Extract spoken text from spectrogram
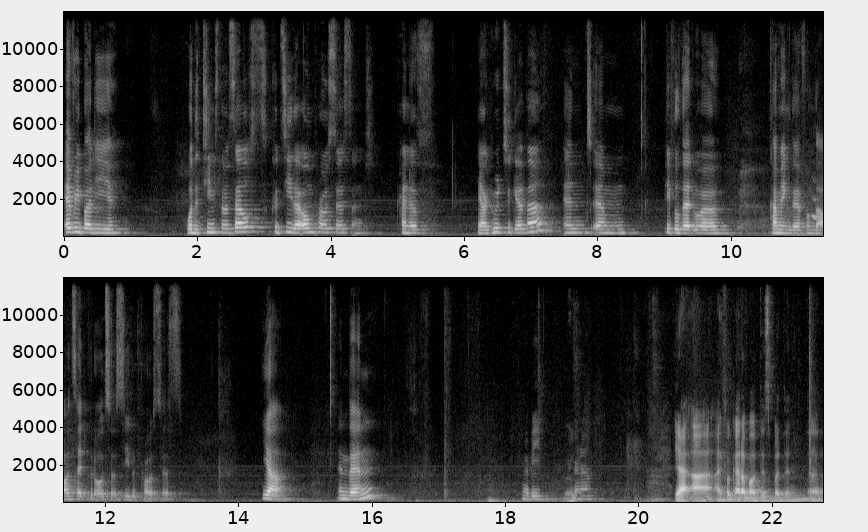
everybody, or the teams themselves, could see their own process and kind of yeah, grew together and um, people that were coming there from the outside could also see the process. Yeah, and then maybe we're gonna. Yeah, uh, I forgot about this, but then uh,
